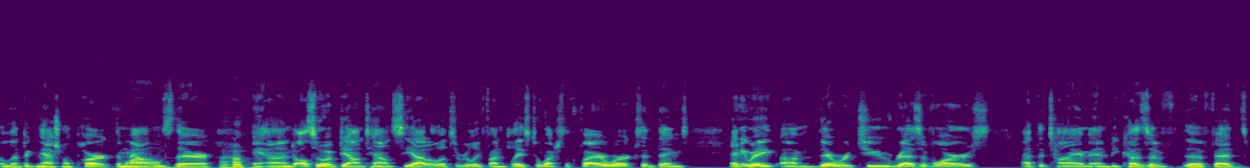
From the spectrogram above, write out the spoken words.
Olympic National Park, the Wow. mountains there, Uh-huh. and also of downtown Seattle. It's a really fun place to watch the fireworks and things. Anyway, um, there were two reservoirs at the time, and because of the feds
